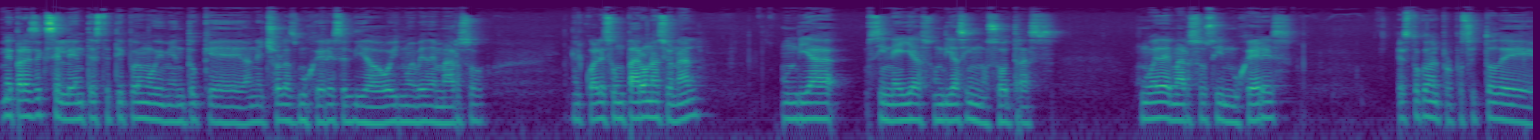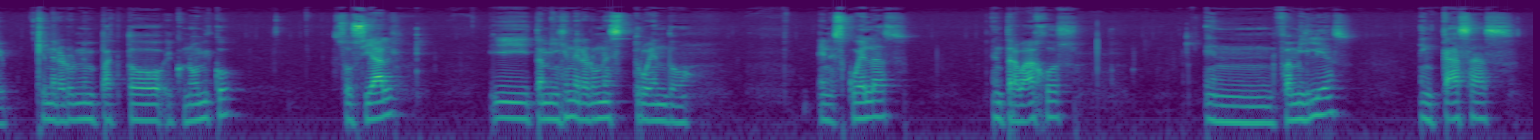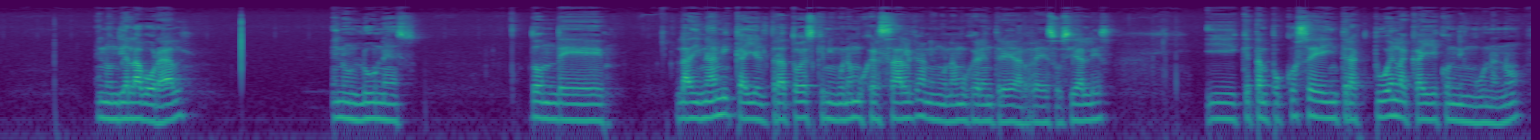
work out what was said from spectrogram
Me parece excelente este tipo de movimiento que han hecho las mujeres el día de hoy, 9 de marzo, en el cual es un paro nacional, un día sin ellas, un día sin nosotras, 9 de marzo sin mujeres, esto con el propósito de generar un impacto económico, social y también generar un estruendo en escuelas, en trabajos, en familias en casas, en un día laboral, en un lunes, donde la dinámica y el trato es que ninguna mujer salga, ninguna mujer entre a redes sociales y que tampoco se interactúe en la calle con ninguna, ¿no?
